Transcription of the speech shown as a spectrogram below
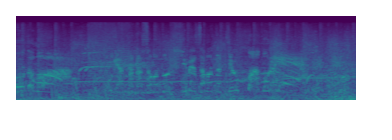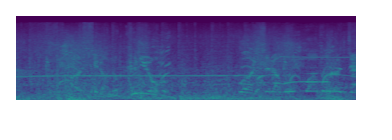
郎ども親方様と姫様たちを守れ。わしらの国をわしらも守るんじゃ。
